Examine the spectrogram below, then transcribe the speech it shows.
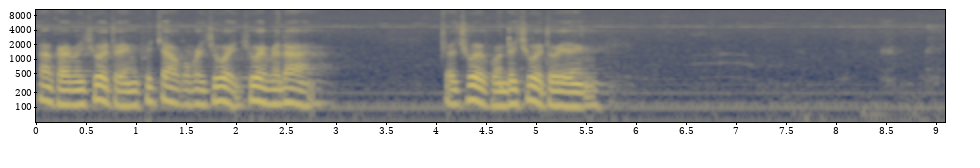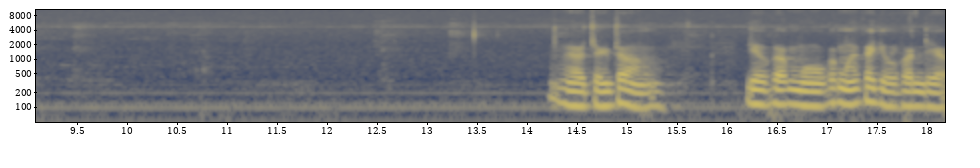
ถ้าใครไม่ช่วยตัวเองพระเจ้าก็ไปช่วย ช่วยไม่ได้จะช่วยคนที่ช่วยตัวเอง เราจึงต้องอยู่กับหมู่ก็เหมือนก็อยู่คนเดียว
